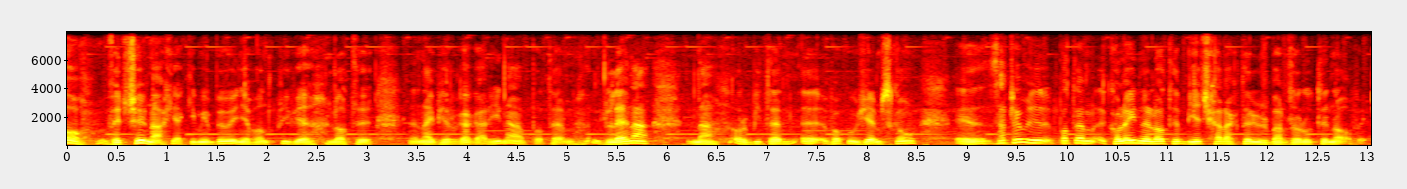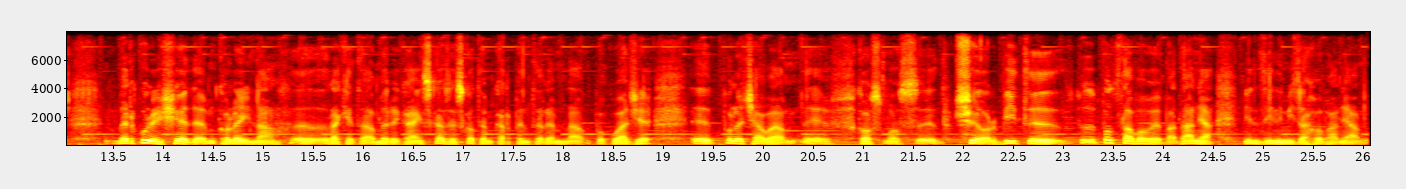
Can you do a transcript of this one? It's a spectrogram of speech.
Po wyczynach, jakimi były niewątpliwie loty najpierw Gagarina, a potem Glena na orbitę e, wokółziemską, e, zaczęły potem kolejne loty mieć charakter już bardzo rutynowy. Merkury 7, kolejna e, rakieta amerykańska ze Scottem Carpenterem na pokładzie, poleciała w kosmos trzy orbity, podstawowe badania, między innymi zachowania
